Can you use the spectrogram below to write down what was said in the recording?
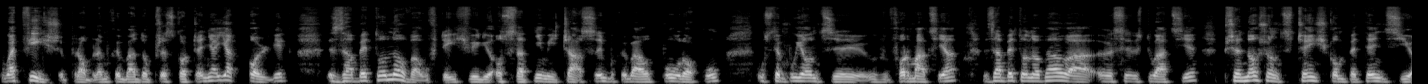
łatwiejszy problem chyba do przeskoczenia, jakkolwiek zabetonował w tej chwili ostatnimi czasy, bo chyba od pół roku ustępujący formacja zabetonowała e, sytuację, przenosząc część kompetencji,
